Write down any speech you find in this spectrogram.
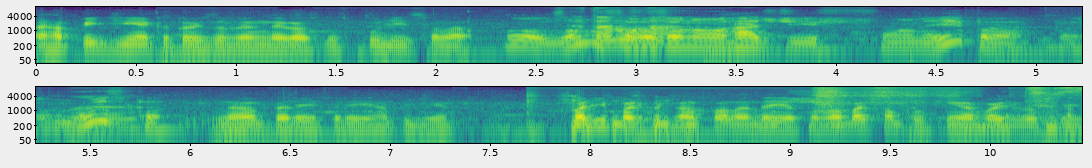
É rapidinho, é que eu tô resolvendo o negócio dos polícia lá. Ô, Você Luma tá tá, no usando o rádio de fone aí pra fazer Não. música? Não, peraí, peraí, rapidinho. Pode, pode continuar falando aí, eu só vou abaixar um pouquinho a voz de vocês.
